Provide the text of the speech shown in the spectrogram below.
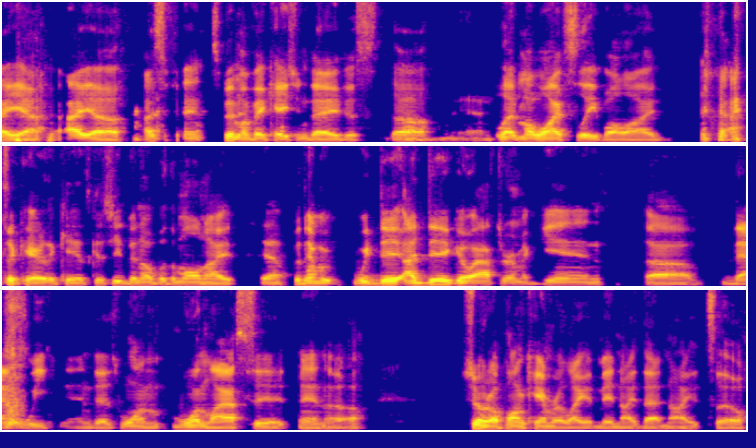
yeah, I uh I spent spent my vacation day just uh oh, man. letting my wife sleep while I I took care of the kids because she'd been up with them all night. Yeah. But then we, we did I did go after him again uh that weekend as one one last sit and uh showed up on camera like at midnight that night. So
